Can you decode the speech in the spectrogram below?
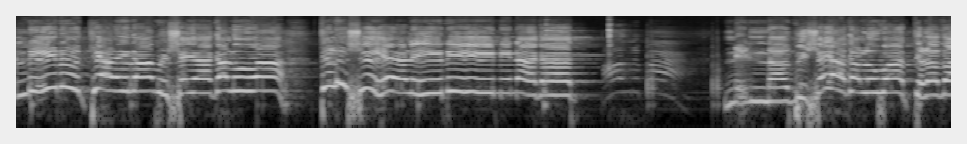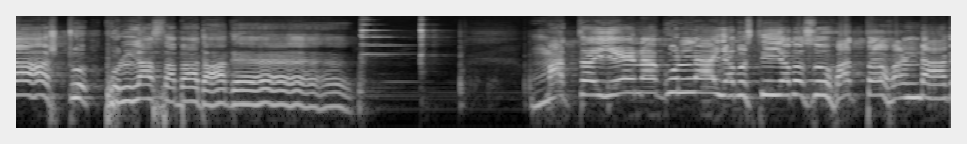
ನೀನು ಕೇಳಿದ ವಿಷಯಗಳು ತಿಳಿಸಿ ಹೇಳಿ ನೀ ನಿನಗ. ನಿನ್ನ ವಿಷಯಗಳು ತಿಳಿದ ಅಷ್ಟು ಉಲ್ಲಾಸಬಾದಾಗ ಮತ್ತ ಏನ ಗುಲ್ಲ ಎಬಸ್ತಿ ಎಬಸು ಹೊತ್ತ ಹೊಂಡಾಗ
